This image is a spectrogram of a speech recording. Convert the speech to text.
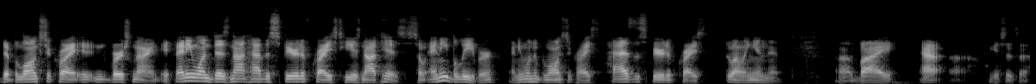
that belongs to Christ, in verse 9, if anyone does not have the Spirit of Christ, he is not his. So any believer, anyone who belongs to Christ, has the Spirit of Christ dwelling in them. Uh, by, uh, I guess it's a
